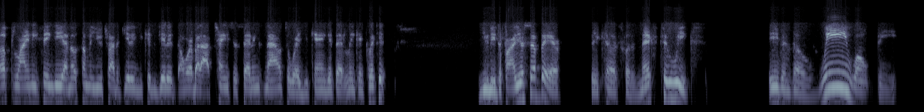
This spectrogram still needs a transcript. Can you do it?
uplining thingy. I know some of you tried to get it, you couldn't get it. Don't worry about it. I've changed the settings now to where you can get that link and click it. You need to find yourself there because for the next two weeks, even though we won't be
